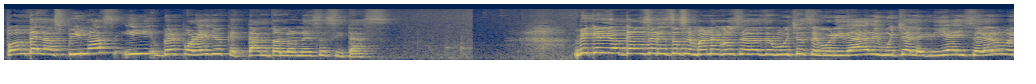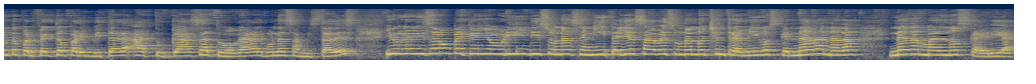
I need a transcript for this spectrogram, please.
Ponte las pilas y ve por ello que tanto lo necesitas. Mi querido cáncer, esta semana gozarás de mucha seguridad y mucha alegría y será el momento perfecto para invitar a tu casa, a tu hogar, algunas amistades y organizar un pequeño brindis, una cenita, ya sabes, una noche entre amigos que nada, nada, nada mal nos caería.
